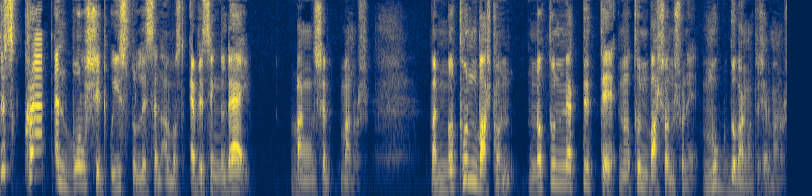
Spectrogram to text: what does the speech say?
this crap and bullshit we use to listen almost every single day বাংলাদেশের মানুষ। বা নতুন ভাষণ, নতুন নেতৃত্বে, নতুন ভাষণ শুনে মুগ্ধ বাংলাদেশের মানুষ।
